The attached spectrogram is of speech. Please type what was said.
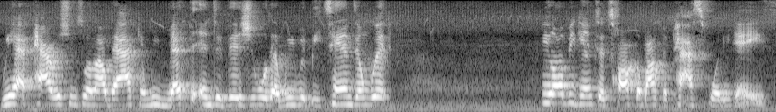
we had parachutes on our back and we met the individual that we would be tandem with. We all began to talk about the past 40 days,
